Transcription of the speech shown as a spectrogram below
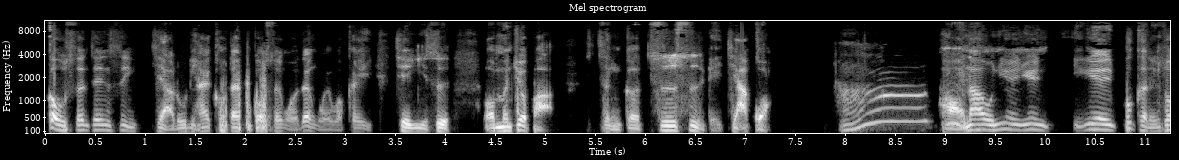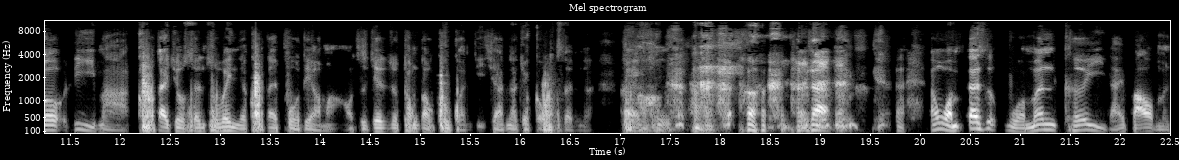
够深这件事情，假如你还口袋不够深，我认为我可以建议是，我们就把整个知识给加广。啊，好，那因为因为。因为不可能说立马口袋就深，除非你的口袋破掉嘛，我直接就通到裤管底下，那就够深了。那那我们，但是我们可以来把我们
